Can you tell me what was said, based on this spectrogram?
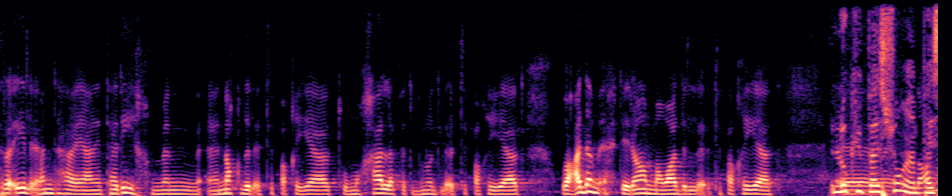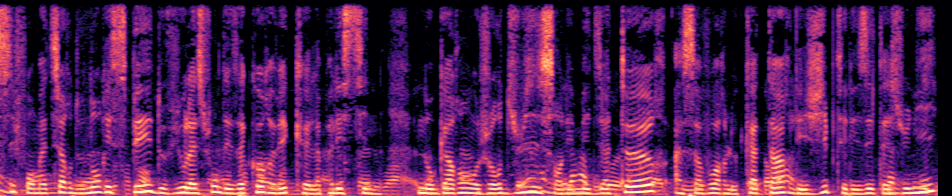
إسرائيل عندها يعني تاريخ من نقد الاتفاقيات ومخالفة بنود الاتفاقيات وعدم احترام مواد الاتفاقيات. L'occupation a un passif en matière de non-respect, de violation des accords avec la Palestine. Nos garants aujourd'hui sont les médiateurs, à savoir le Qatar, l'Égypte et les États-Unis,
